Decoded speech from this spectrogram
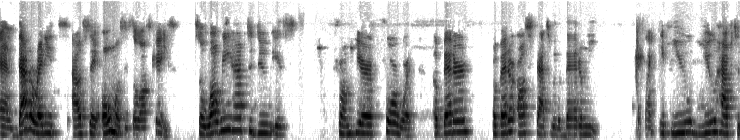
and that already, I would say, almost is a lost case. So what we have to do is from here forward, a better, a better us starts with a better me. Like if you you have to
